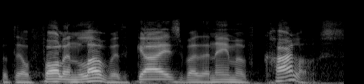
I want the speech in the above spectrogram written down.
But they'll fall in love with guys by the name of Carlos.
